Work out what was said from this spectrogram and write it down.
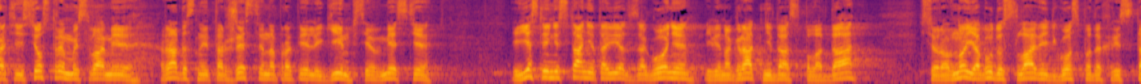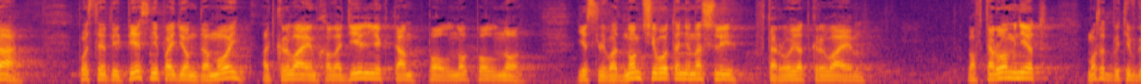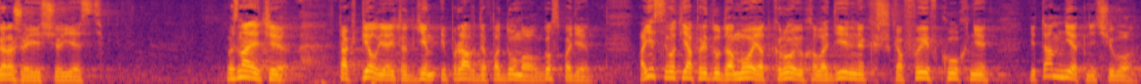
Братья и сестры, мы с вами радостно и торжественно пропели гимн все вместе. И если не станет овец в загоне, и виноград не даст плода, все равно я буду славить Господа Христа. После этой песни пойдем домой, открываем холодильник, там полно-полно. Если в одном чего-то не нашли, второй открываем. Во втором нет, может быть, и в гараже еще есть. Вы знаете, так пел я этот гимн и правда подумал, Господи, а если вот я приду домой, открою холодильник, шкафы в кухне, и там нет ничего,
